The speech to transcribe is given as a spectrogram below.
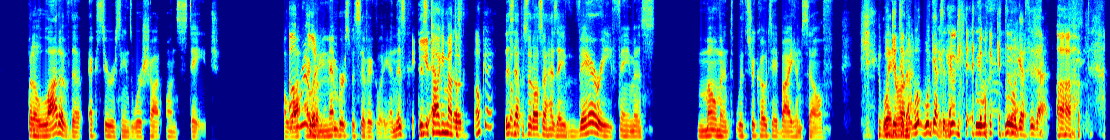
but a Mm. lot of the exterior scenes were shot on stage. A Oh, lot really? I remember specifically. And this, this You're talking about the okay. This episode also has a very famous moment with Chakotay by himself. we'll get to. We'll, we'll get to We'll that. get- We will we'll get to we will that. get to that. Uh,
